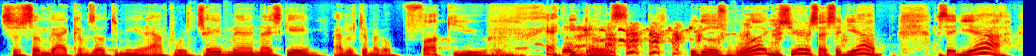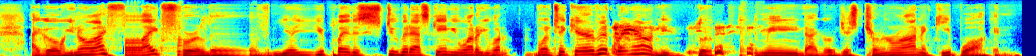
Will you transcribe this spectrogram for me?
So some guy comes up to me afterwards, hey man, nice game. I looked at him, I go, fuck you. and he goes, he goes, what? You serious? I said, yeah. I said, yeah. I go, you know, I fight for a living. You know, you play this stupid ass game. You want to, you want, want to take care of it right now? And he looked at me and I go, just turn around and keep walking.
